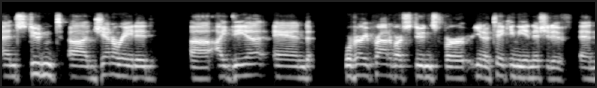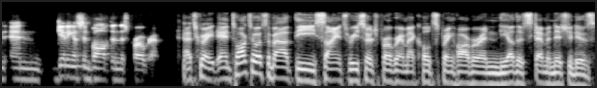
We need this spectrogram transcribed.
and student uh, generated uh, idea and we're very proud of our students for you know taking the initiative and and getting us involved in this program that's great. And talk to us about the science research program at Cold Spring Harbor and the other STEM initiatives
